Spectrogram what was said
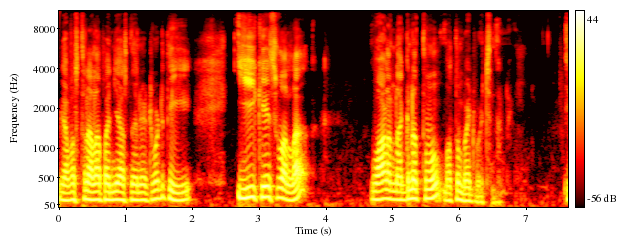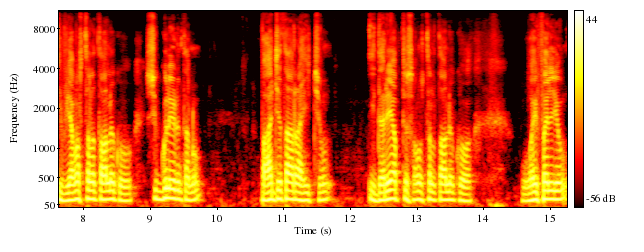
వ్యవస్థలు ఎలా పనిచేస్తున్నాయి అనేటువంటిది ఈ కేసు వల్ల వాళ్ళ నగ్నత్వం మొత్తం బయటపడిచిందండి ఈ వ్యవస్థల తాలూకు సిగ్గులేనితనం బాధ్యతారాహిత్యం ఈ దర్యాప్తు సంస్థల తాలూకు వైఫల్యం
